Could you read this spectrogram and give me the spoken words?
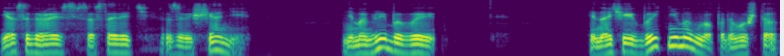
я собираюсь составить завещание. Не могли бы вы... Иначе и быть не могло, потому что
